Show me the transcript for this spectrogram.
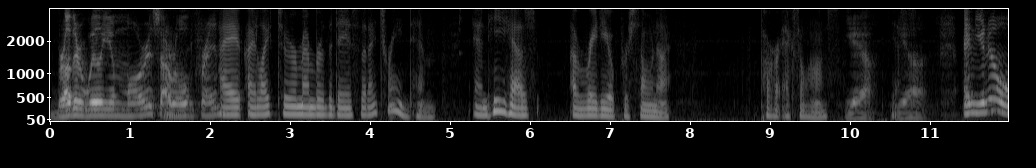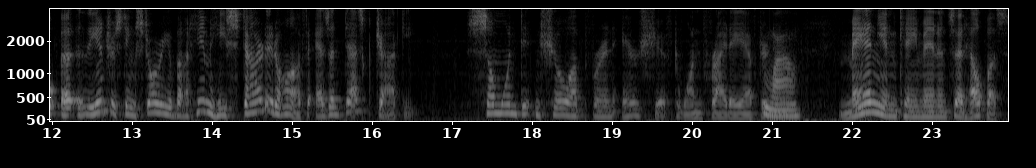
Brother William Morris, our old friend. I, I like to remember the days that I trained him. And he has a radio persona par excellence. Yeah, Yes. yeah. And you know, uh, the interesting story about him, he started off as a desk jockey. Someone didn't show up for an air shift one Friday afternoon. Wow. Mannion came in and said, Help us.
